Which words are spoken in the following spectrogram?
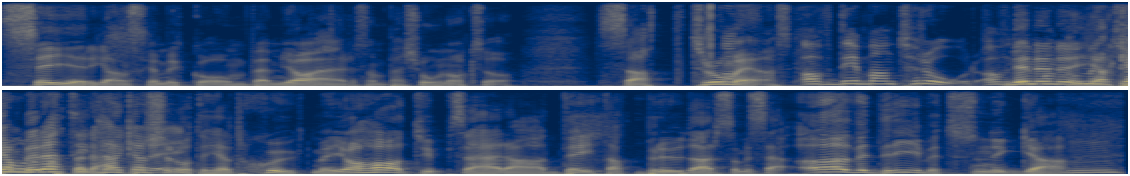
säger ganska mycket om vem jag är som person också Så att, tro mig alltså. Av det man tror? Av nej nej nej, jag kan berätta, det här kanske låter helt sjukt men jag har typ så här uh, dejtat brudar som är så här överdrivet snygga mm.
